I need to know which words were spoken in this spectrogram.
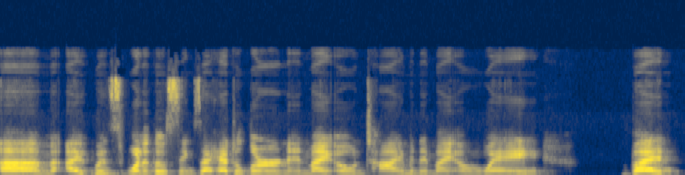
Um, I, it was one of those things I had to learn in my own time and in my own way. But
